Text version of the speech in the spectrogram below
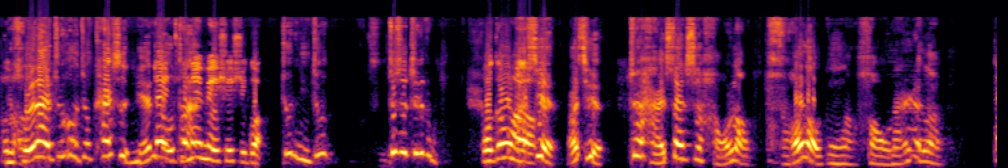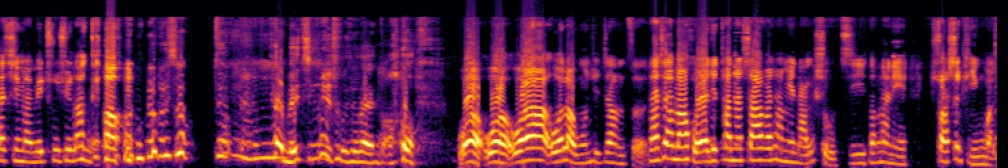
你回来之后就开始连轴转，从来没有休息过，就你就就是这种，我跟我，而且而且这还算是好老好老公了，好男人了，他起码没出去乱搞，不是，就他也没精力出去乱搞。我我我我老公就这样子，他下班回来就瘫在沙发上面拿个手机，在那里刷视频玩。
